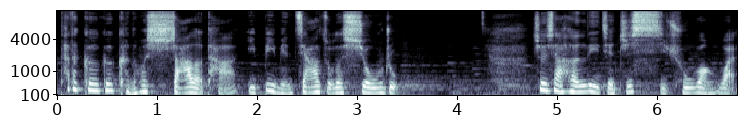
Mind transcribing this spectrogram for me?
他的哥哥可能会杀了他，以避免家族的羞辱。这下亨利简直喜出望外，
